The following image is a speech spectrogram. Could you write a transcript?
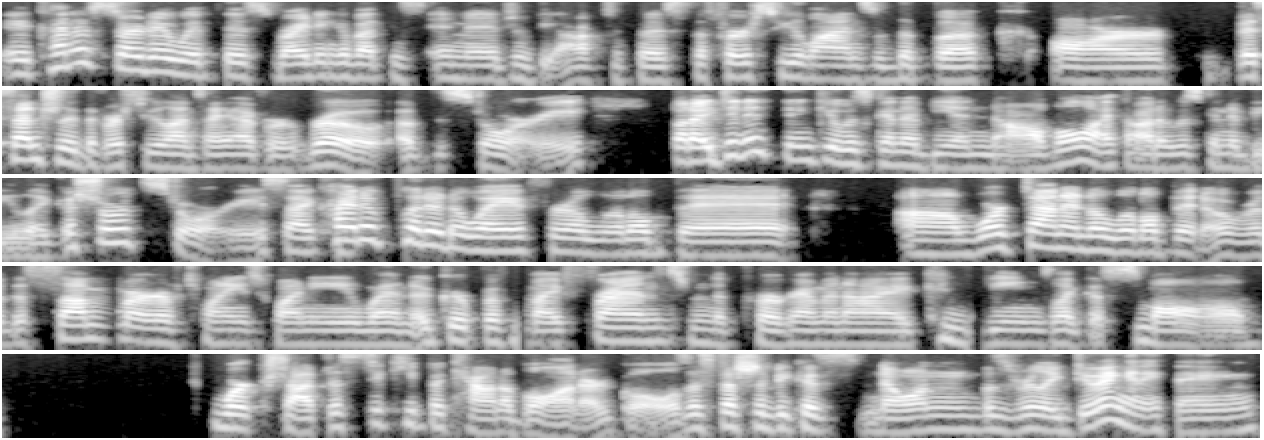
it kind of started with this writing about this image of the octopus. The first few lines of the book are essentially the first few lines I ever wrote of the story, but I didn't think it was going to be a novel. I thought it was going to be like a short story. So I kind of put it away for a little bit. Uh, worked on it a little bit over the summer of 2020 when a group of my friends from the program and I convened like a small workshop just to keep accountable on our goals, especially because no one was really doing anything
